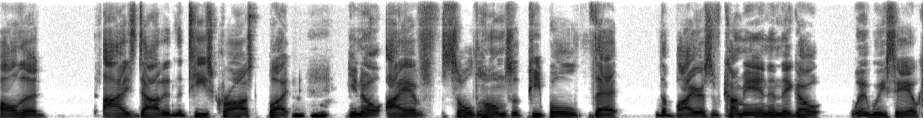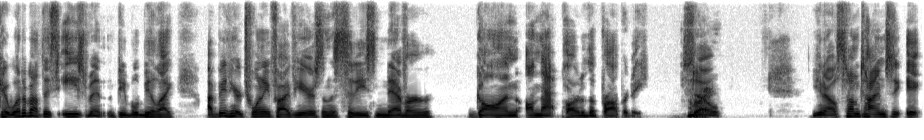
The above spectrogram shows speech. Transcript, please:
all the I's dotted and the T's crossed. But, mm-hmm. you know, I have sold homes with people that the buyers have come in and they go, we say, okay, what about this easement? And people be like, I've been here 25 years and the city's never gone on that part of the property. So, right. you know, sometimes it,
